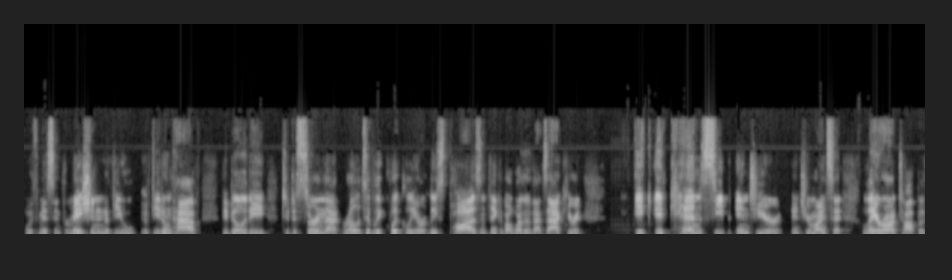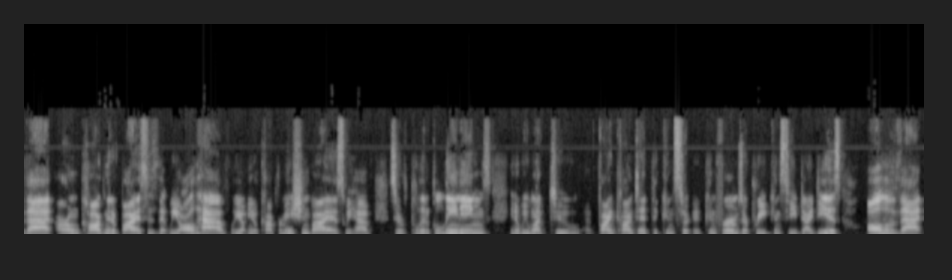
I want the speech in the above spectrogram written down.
with misinformation. And if you if you don't have the ability to discern that relatively quickly or at least pause and think about whether that's accurate it, it can seep into your into your mindset. Layer on top of that our own cognitive biases that we all have. We, you know confirmation bias we have sort of political leanings. You know we want to find content that con- confirms our preconceived ideas. All of that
